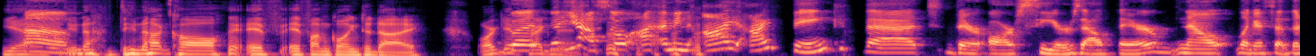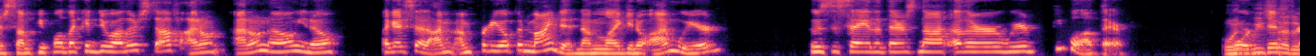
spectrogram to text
Yeah, do Um, not do not call if if I'm going to die or get but, pregnant. but yeah, so I, I mean, I I think that there are seers out there now. Like I said, there's some people that can do other stuff. I don't I don't know. You know, like I said, I'm I'm pretty open minded, and I'm like, you know, I'm weird. Who's to say that there's not other weird people out there? when or we said a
